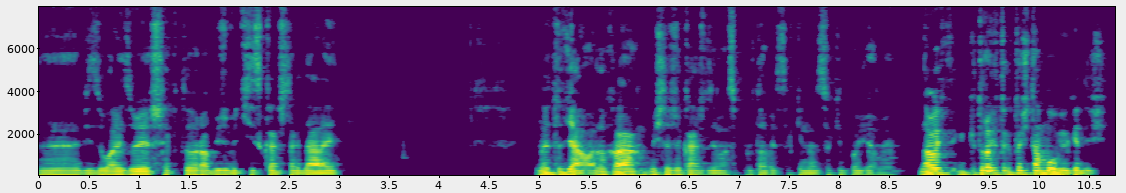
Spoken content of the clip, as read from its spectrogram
yy, wizualizujesz jak to robisz, wyciskasz, tak dalej. No i to działa. No chyba myślę, że każdy ma sportowiec taki na wysokim poziomie. Nawet ktoś tam mówił kiedyś,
